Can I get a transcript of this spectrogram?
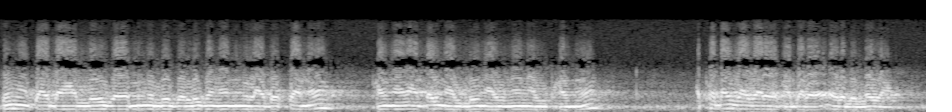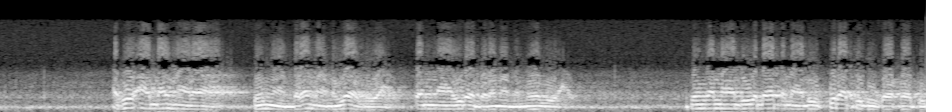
ဘုန်းတော်ကြောက်တာ40မိနစ်40 45မိနစ်လောက်တော့ဆက်မယ်ခိုင်မာက3နာရီ4နာရီ5နာရီခိုင်မယ်အခက်တိုက်ရောက်တဲ့အခါကျတော့အဲ့လိုလုပ်ရတယ်အခုအောက်တိုင်းမှာတော့ဘုန်းတော်ဘယ်မှမရောက်လို့ရတဏှာကြီးတော့ဘယ်မှမနှဲလို့ရဘူးသင်္ကမာတိအတ္တနာတိသုရတိတိကိုဟောတိ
